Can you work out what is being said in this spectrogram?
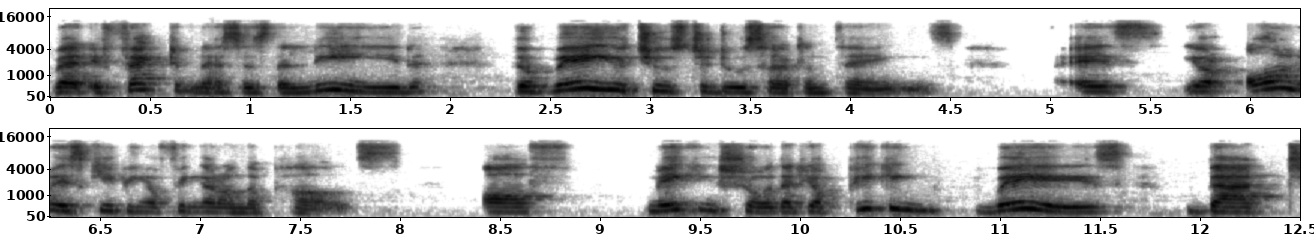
where effectiveness is the lead, the way you choose to do certain things is you're always keeping your finger on the pulse of making sure that you're picking ways that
